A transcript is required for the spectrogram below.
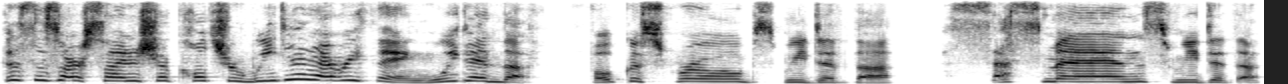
this is our Cynosure culture. We did everything. We did the focus groups, we did the assessments, we did the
